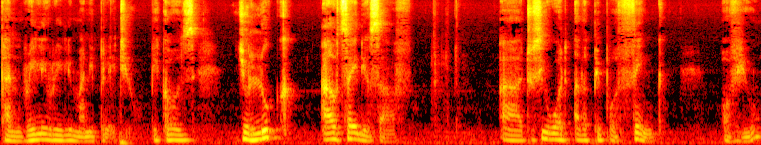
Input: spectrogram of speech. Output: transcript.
can really, really manipulate you because you look outside yourself uh, to see what other people think of you,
